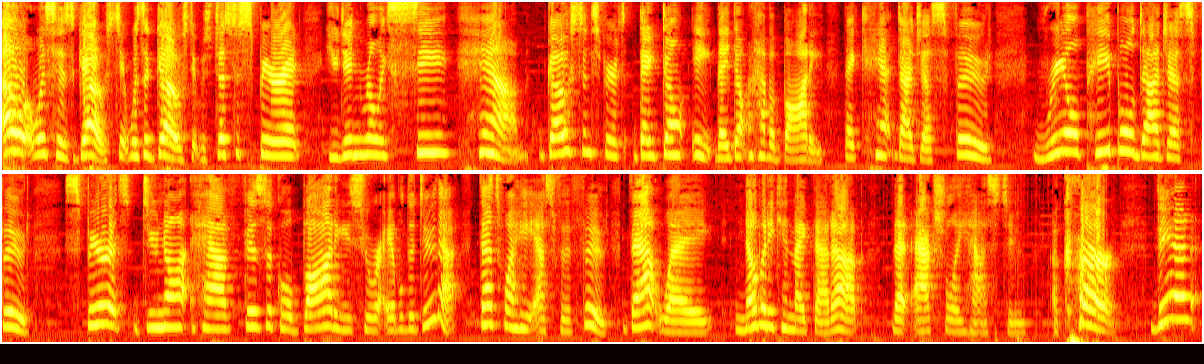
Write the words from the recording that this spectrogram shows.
oh, it was his ghost. It was a ghost. It was just a spirit. You didn't really see him. Ghosts and spirits, they don't eat. They don't have a body. They can't digest food. Real people digest food. Spirits do not have physical bodies who are able to do that. That's why he asked for the food. That way, nobody can make that up. That actually has to occur. Then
